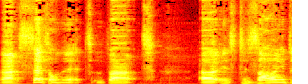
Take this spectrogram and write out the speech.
Now, it says on it that uh, it's designed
